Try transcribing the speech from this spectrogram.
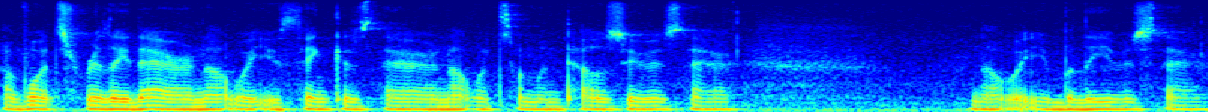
of what's really there, not what you think is there, not what someone tells you is there, not what you believe is there.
